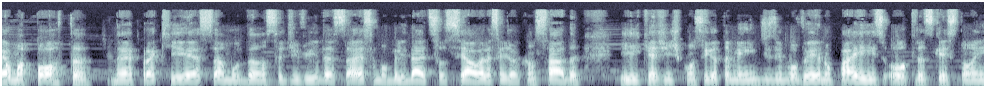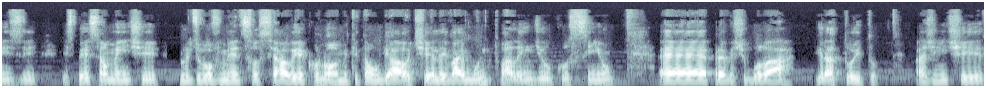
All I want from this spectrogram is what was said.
é uma porta, né, para que essa mudança de vida, essa, essa mobilidade social, ela seja alcançada e que a gente consiga também desenvolver no país outras questões, e, especialmente no desenvolvimento social e econômico. Então, o Gaut ele vai muito além de um cursinho é, pré-vestibular gratuito a gente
